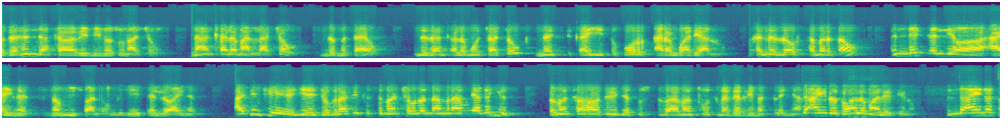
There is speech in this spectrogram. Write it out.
ወደ ህንድ አካባቢ የሚመጡ ናቸው እና ቀለም አላቸው እንደምታየው እነዛን ቀለሞቻቸው ነጭ፣ ቀይ፣ ጥቁር፣ አረንጓዴ አሉ። ከነዛ ውስጥ ተመርጠው እንደ ጨሌዋ አይነት ነው የሚባለው። እንግዲህ የጨሌዋ አይነት I think የ geographic ስማቸውንና ምናምን ያገኙት በመስፋፋቱ ሂደት ውስጥ ባመጡት ነገር ይመስለኛል። እንደ አይነቷ ለማለቴ ነው። እንደ አይነቷ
